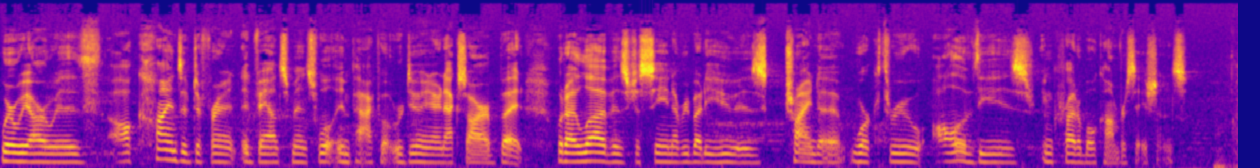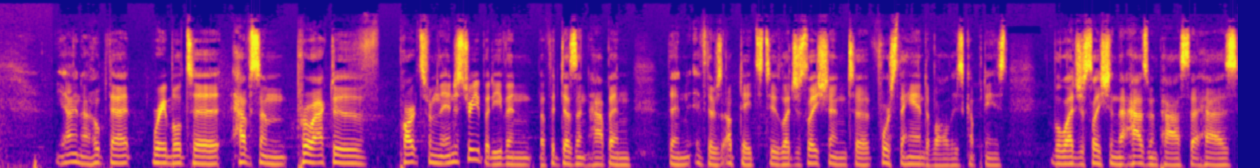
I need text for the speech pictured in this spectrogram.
where we are with all kinds of different advancements will impact what we're doing in XR. But what I love is just seeing everybody who is trying to work through all of these incredible conversations. Yeah, and I hope that we're able to have some proactive parts from the industry, but even if it doesn't happen, then if there's updates to legislation to force the hand of all these companies, the legislation that has been passed that has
